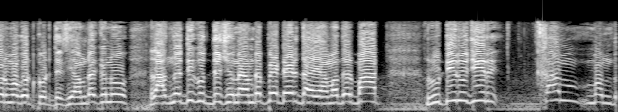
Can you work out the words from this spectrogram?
ধর্মঘট করতেছি আমরা কোনো রাজনৈতিক উদ্দেশ্য নয় আমরা পেটের দায়ে আমাদের বাট রুটি রুজির খাম বন্ধ।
